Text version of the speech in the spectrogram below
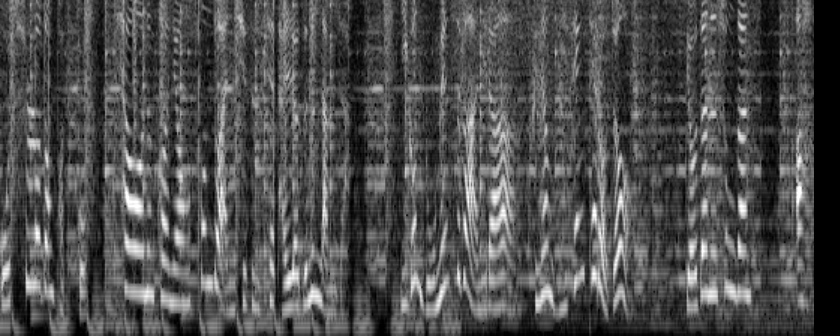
옷 술러덩 벗고 샤워는커녕 손도 안 씻은 채 달려드는 남자. 이건 로맨스가 아니라 그냥 위생 테러죠. 여자는 순간 아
